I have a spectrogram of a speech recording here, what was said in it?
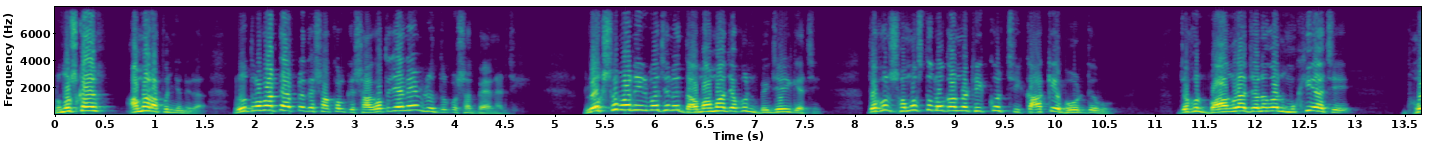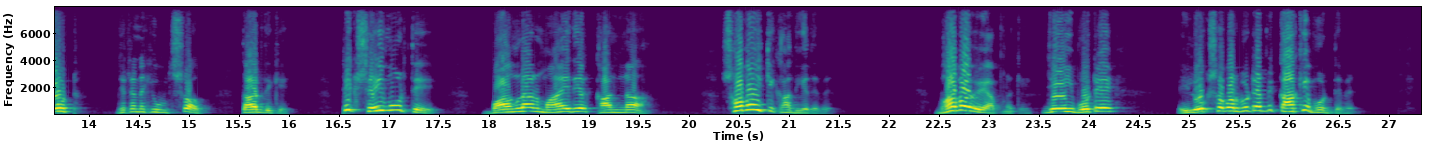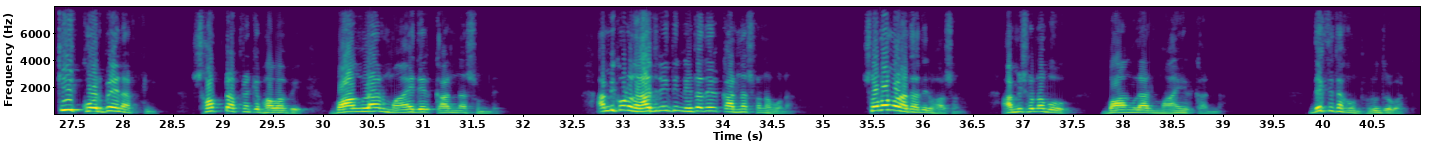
নমস্কার, আমার আপনজনীরা। রুদ্রবার্তায় আপনাদের সকলকে স্বাগত জানাই আমি রুদ্রপ্রসাদ ব্যানার্জি। লোকসভা নির্বাচনে দামামা যখন বেজেই গেছে, যখন সমস্ত লোক আমরা ঠিক করছি কাকে ভোট দেব, যখন বাংলা জনগণ মুখিয়ে আছে, ভোট, যেটা নাকি উৎসব, তার দিকে, ঠিক সেই মুহূর্তে বাংলার মায়েদের কান্না সবাইকে কাঁদিয়ে দেবে। ভাবাবে আপনাকে যে এই ভোটে, এই লোকসভার ভোটে আপনি কাকে ভোট দেবেন? কি করবেন আপনি? সবটা আপনাকে ভাবাবে। বাংলার মায়েদের কান্না শুনলে। আমি কোনো রাজনীতির নেতাদের কান্না শোনাবো না। শোনাবো না তাদের ভাষণ। আমি শোনাবো বাংলার মায়ের কান্না। দেখতে থাকুন রুদ্রবার্তা।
